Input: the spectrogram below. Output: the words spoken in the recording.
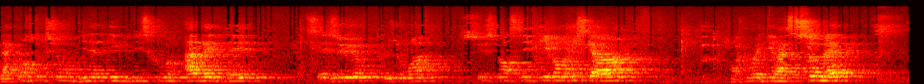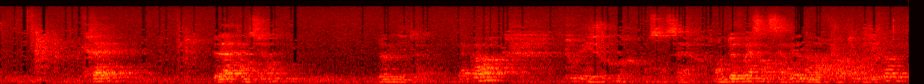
la construction dynamique du discours avec des césures plus ou moins suspensives qui vont jusqu'à 1, on pourrait dire un sommet, crée l'attention de l'auditeur. D'accord? Tous les jours, on s'en sert. On devrait s'en servir dans la répertoire de l'école,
